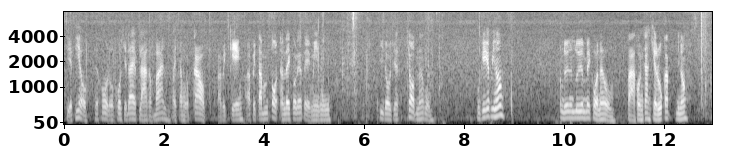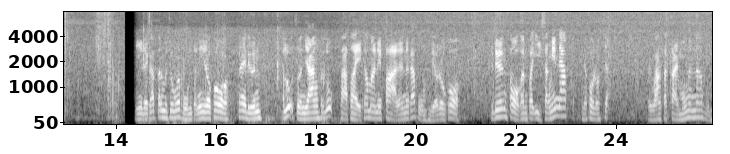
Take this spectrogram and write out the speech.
เสียเที่ยวแล้วก็เราก็จะได้ปลากลับบ้านไปทำกับข้าวเอาไปแกงเอาไปตำต้นอะไรก็แล้วแต่เมนู ที่เราจะชอบนะครับผม โอเคครับพี่น้องต้องเดินลุยกันไปก่อนนะผมป่าค่อนข้างจะรกครับพี่น้องนี่เลยครับท่านผู้ชมครับผมตอนนี้เราก็ได้เดินทะลุสวนยางทะลุผ่าไผ่เข้ามาในป่าแล้วนะครับผมเดี๋ยวเราก็จะเดินต่อกันไปอีกสักนิดนะครับแล้วก็เราจะไปวางตะข่ายมุ้งกันนะครับผม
